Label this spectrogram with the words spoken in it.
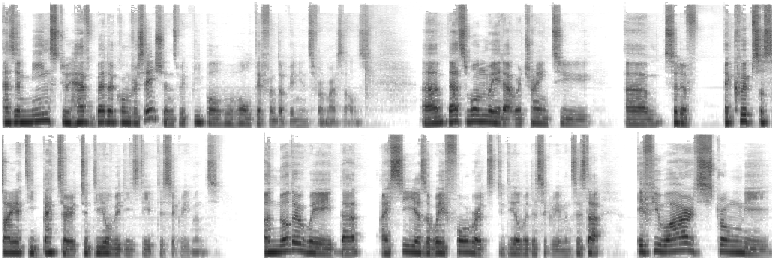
as a means to have better conversations with people who hold different opinions from ourselves. Um, that's one way that we're trying to um, sort of equip society better to deal with these deep disagreements. Another way that I see as a way forward to deal with disagreements is that if you are strongly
